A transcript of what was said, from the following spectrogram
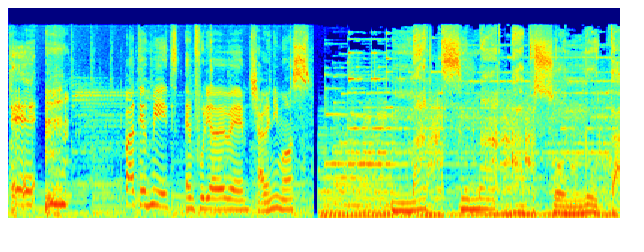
Eh, Patti Smith en Furia Bebé. Ya venimos. Máxima absoluta.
